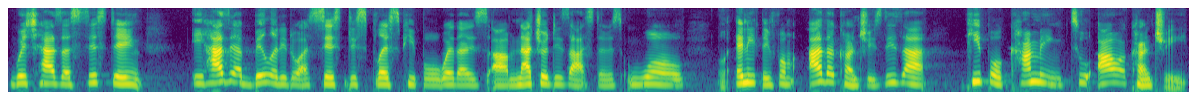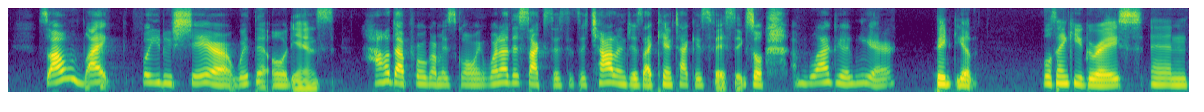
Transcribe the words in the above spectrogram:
which has assisting, it has the ability to assist displaced people, whether it's um, natural disasters, war, or anything from other countries. These are people coming to our country. So I would like for you to share with the audience how that program is going. What are the successes, the challenges that Kentucky is facing? So I'm glad you're here. Thank you. Well, thank you, Grace. And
